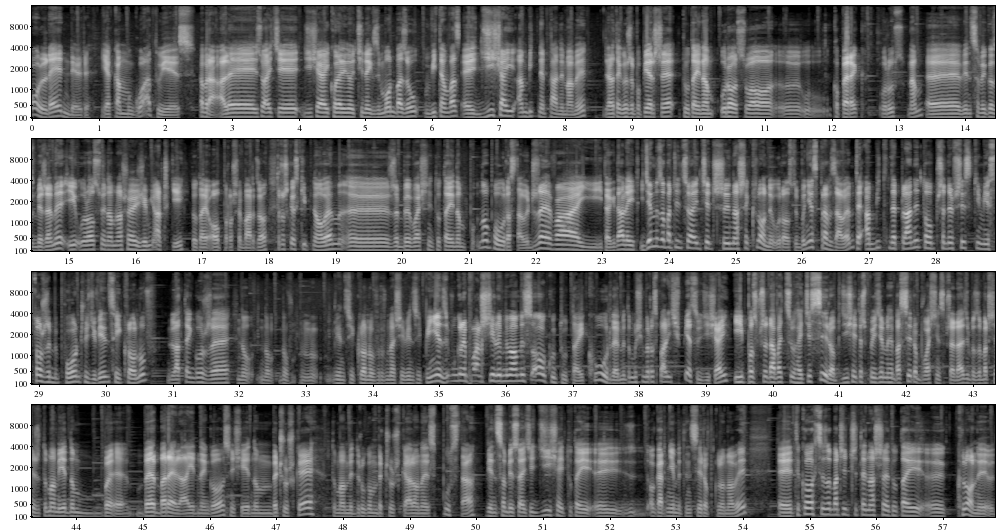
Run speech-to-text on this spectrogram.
Holender, jaka mgła tu jest. Dobra, ale słuchajcie, dzisiaj kolejny odcinek z Monbazą. Witam was. E, dzisiaj ambitne plany mamy. Dlatego, że po pierwsze tutaj nam urosło y, u- koperek, urósł nam, e, więc sobie go zbierzemy i urosły nam nasze ziemniaczki. Tutaj, o proszę bardzo. Troszkę skipnąłem, e, żeby właśnie tutaj nam no, pourastały drzewa i, i tak dalej. Idziemy zobaczyć, słuchajcie, czy nasze klony urosły, bo nie sprawdzałem. Te ambitne plany to przede wszystkim jest to, żeby połączyć więcej klonów, dlatego, że no, no, no, no więcej klonów równa się więcej pieniędzy. W ogóle patrzcie, ile my mamy soku tutaj, kurde, my to musimy rozpalić w piecu dzisiaj i posprzedawać, słuchajcie, syrop. Dzisiaj też pojedziemy chyba syrop właśnie sprzedać, bo zobaczcie, że tu mamy jedną barela jednego, w sensie jedną beczuszkę, tu mamy drugą beczuszkę, ale ona jest pusta, więc sobie, słuchajcie, dzisiaj tutaj y, ogarniemy ten syrop klonowy. Y, tylko chcę zobaczyć, czy te nasze tutaj y, klony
